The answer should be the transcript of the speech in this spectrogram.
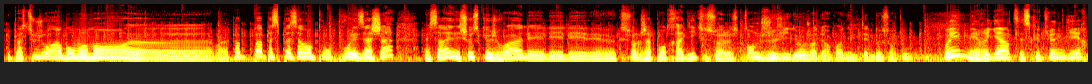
je passe toujours un bon moment. euh, voilà. Pas, pas, pas spécialement pour, pour les achats, mais c'est vrai, des choses que je vois, les, les, que ce soit le Japon Tradi, que ce soit le stand de jeux vidéo, aujourd'hui encore Nintendo surtout. Oui, mais regarde, c'est ce que tu viens de dire.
